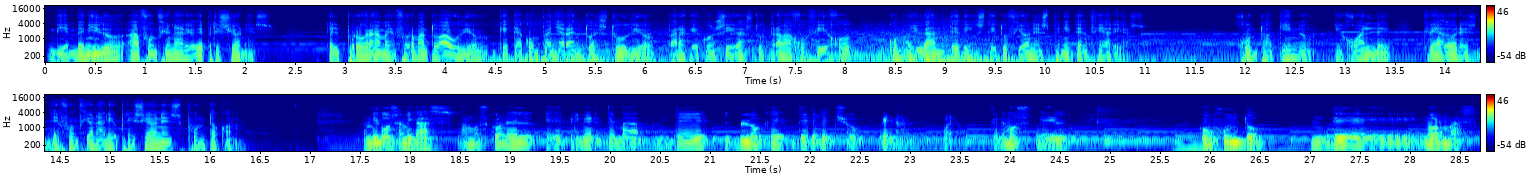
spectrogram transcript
Bienvenido a Funcionario de Prisiones, el programa en formato audio que te acompañará en tu estudio para que consigas tu trabajo fijo como ayudante de instituciones penitenciarias. Junto a Kino y Juanle, creadores de funcionarioprisiones.com. Amigos, amigas, vamos con el eh, primer tema del bloque de derecho penal. Bueno, tenemos el conjunto de normas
